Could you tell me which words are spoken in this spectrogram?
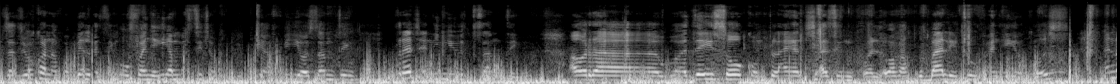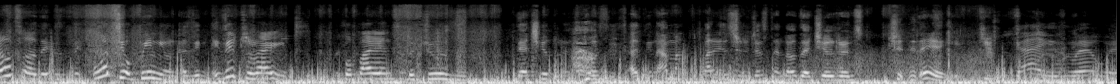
mzazi wako anakwambia lazima ufanye hii ama sitakulipia fee or something, threatening you with something or uh, were they so compliant as in wakakubali tu ufanye hiyo course and also the, what's your opinion as in is it right for parents to choose their children's courses as in ama parents should just allow their children ch- hey, guys wewe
